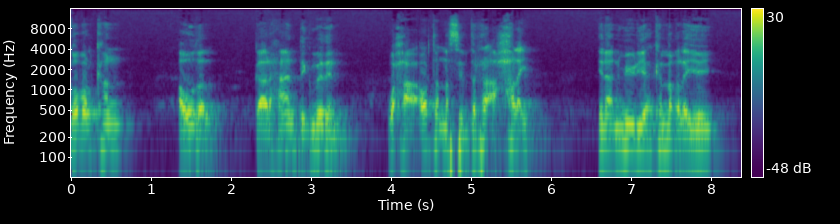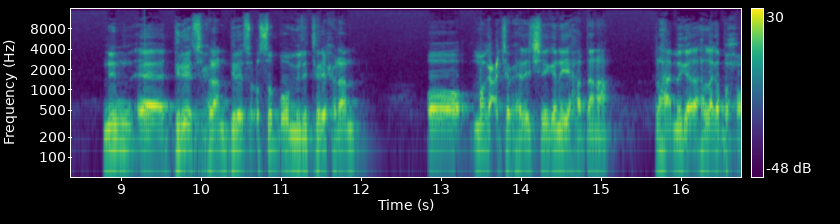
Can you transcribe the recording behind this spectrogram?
gobolkan awdal gaar ahaan degmadan waxaa horta nasiib darro ah xalay inaan miidiyaha ka maqlayay nin direes xidhan direes cusub oo military xidhan oo magac jabhadeed sheeganaya haddana. Lahaa magaalada laga baxo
